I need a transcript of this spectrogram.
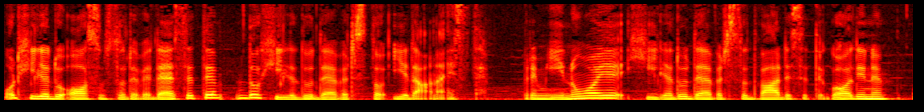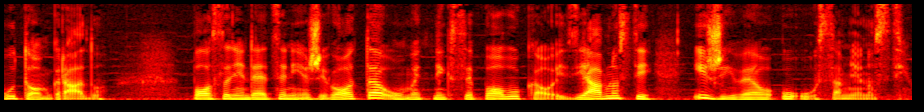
od 1890. do 1911. Preminuo je 1920. godine u tom gradu. Poslednje decenije života umetnik se povukao iz javnosti i živeo u usamljenosti.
